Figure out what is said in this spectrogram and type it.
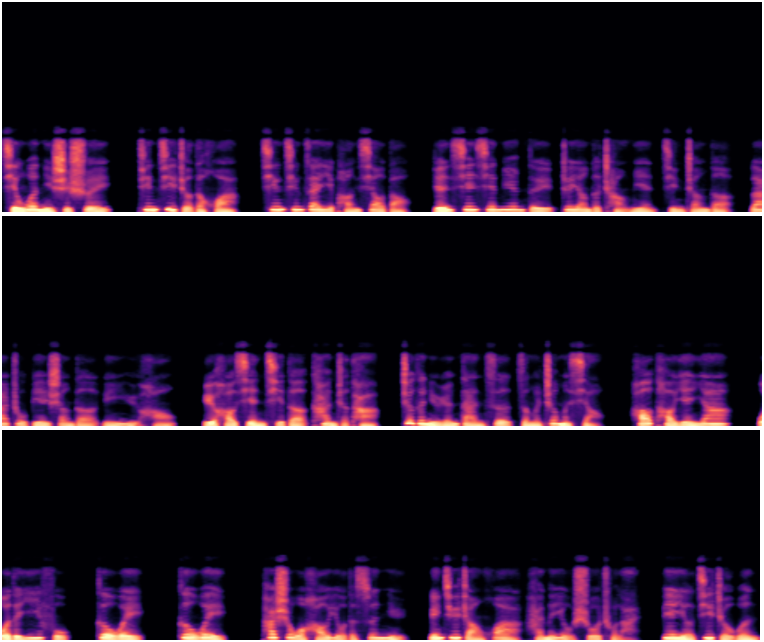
请问你是谁？听记者的话，青青在一旁笑道。任仙仙面对这样的场面，紧张的拉住边上的林宇豪，宇豪嫌弃的看着他，这个女人胆子怎么这么小？好讨厌呀！我的衣服，各位各位，她是我好友的孙女。林局长话还没有说出来，便有记者问：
